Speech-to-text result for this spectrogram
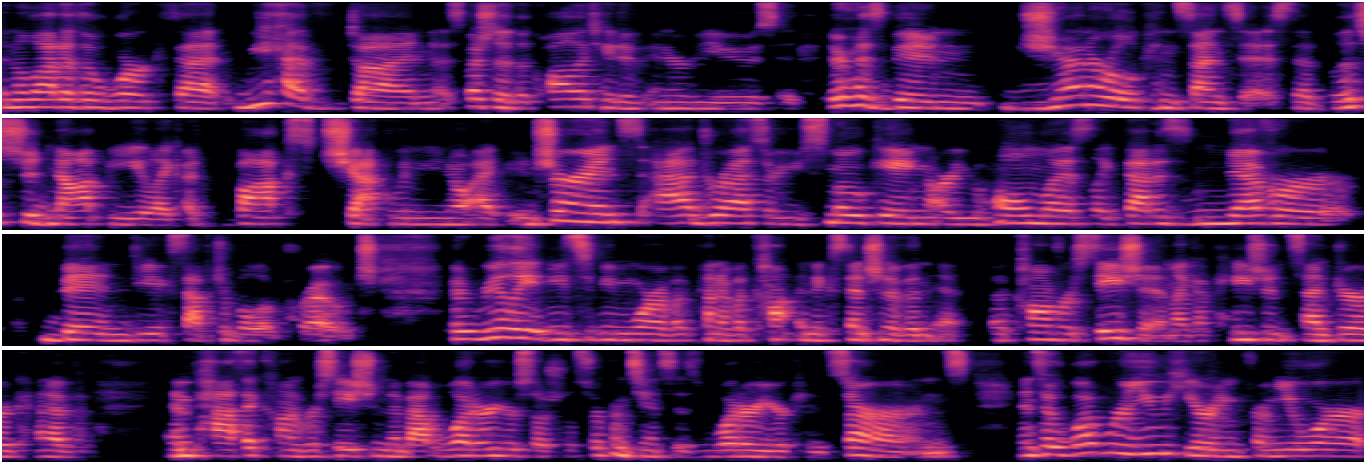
in a lot of the work that we have done, especially the qualitative interviews, there has been general consensus that this should not be like a box check when you know insurance, address, are you smoking, are you homeless? Like that has never been the acceptable approach. But really, it needs to be more of a kind of a, an extension of an, a conversation, like a patient centered kind of empathic conversation about what are your social circumstances, what are your concerns. And so, what were you hearing from your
